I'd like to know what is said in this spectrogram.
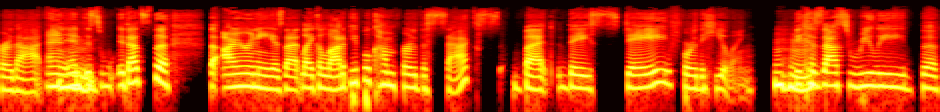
for that. And, and Mm. it's that's the the irony is that like a lot of people come for the sex, but they stay for the healing. Mhm. Because that's really the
